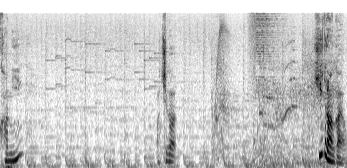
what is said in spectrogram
神あ違う。ヒートなんかよ。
